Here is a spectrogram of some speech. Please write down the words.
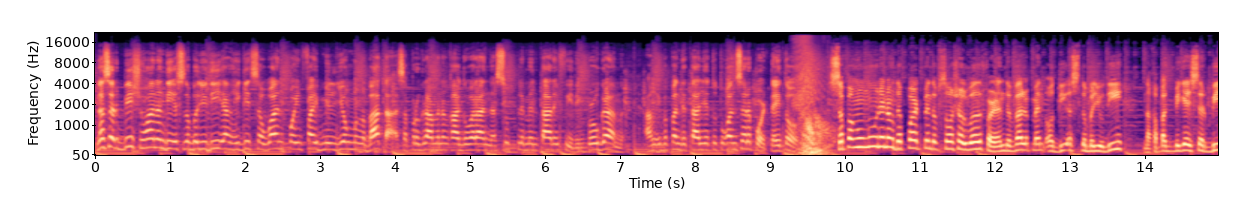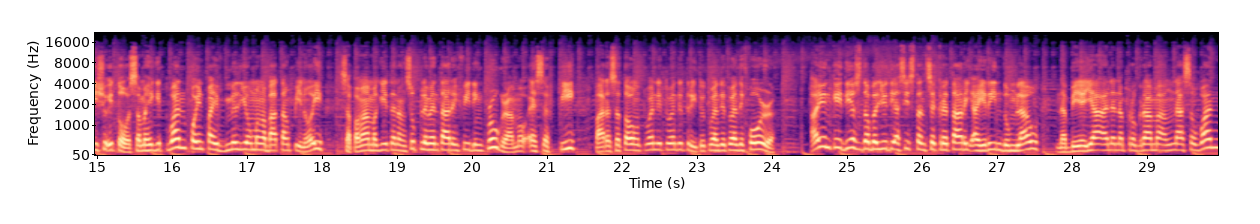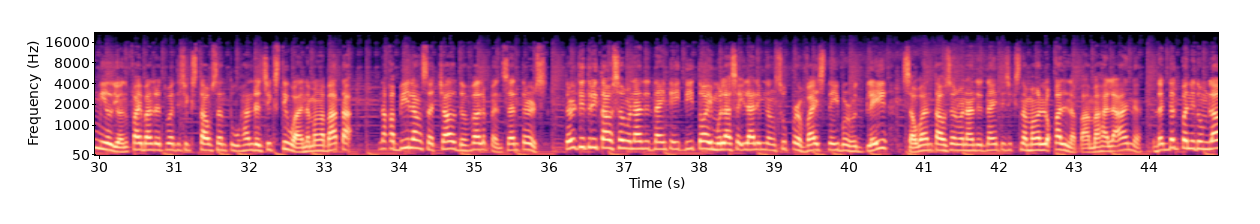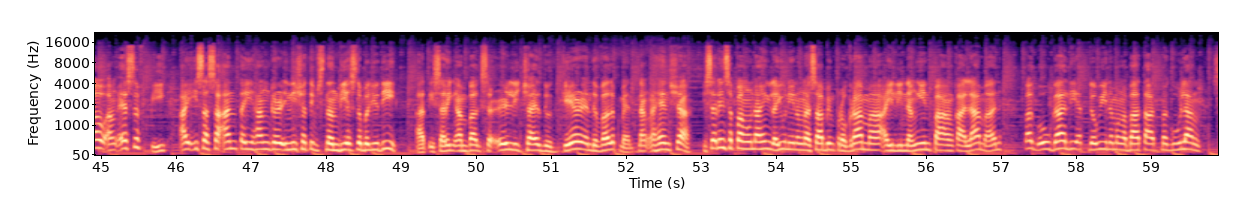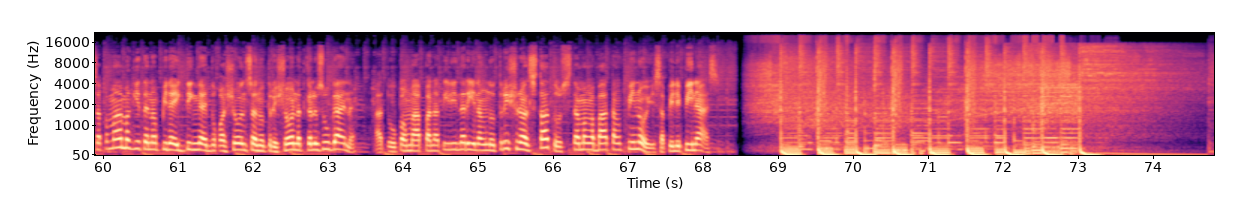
Naserbisyohan ng DSWD ang higit sa 1.5 milyong mga bata sa programa ng kagawaran na Supplementary Feeding Program. Ang iba pang detalye tutukan sa report na ito. Sa pangunguna ng Department of Social Welfare and Development o DSWD, nakapagbigay serbisyo ito sa mahigit 1.5 milyong mga batang Pinoy sa pamamagitan ng Supplementary Feeding Program o SFP para sa taong 2023 to 2024. Ayon kay DSWD Assistant Secretary Irene Dumlao, nabiyayaan na ng programa ang nasa 1,526,261 na mga bata na kabilang sa Child Development Centers. 33,198 dito ay mula sa ilalim ng Supervised Neighborhood Play sa 1,196 na mga lokal na pamahalaan. Dagdag pa ni Dumlao, ang SFP ay isa sa anti-hunger initiatives ng DSWD at isa ring ambag sa early childhood care and development ng ahensya. Isa rin sa pangunahing layunin ng nasabing programa ay linangin pa ang kaalaman, pag-uugali at gawin ng mga bata at magulang sa pamamagitan ng pinaigting na edukasyon sa nutrisyon at kalusugan at upang mapanatili na rin ang nutritional status ng mga batang Pinoy sa Pilipinas.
